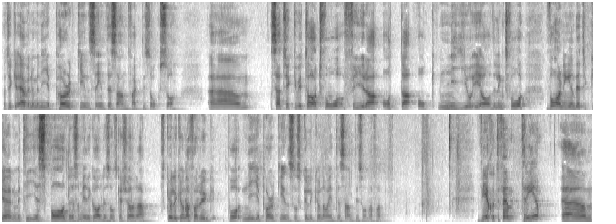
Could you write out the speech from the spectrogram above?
Jag tycker även nummer 9 Perkins är intressant faktiskt också. Um, så jag tycker vi tar 2, 4, 8 och 9 i avdelning 2. Varningen det tycker jag är nummer 10 Spader som Erik Adelsson ska köra skulle kunna få rygg på 9 Perkins och skulle kunna vara intressant i sådana fall. V75 3. Eh,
